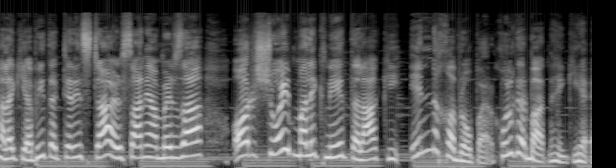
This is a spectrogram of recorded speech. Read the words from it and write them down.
हालाँकि अभी तक टेनिस स्टार सानिया मिर्ज़ा और शोएब मलिक ने तलाक की इन खबरों पर खुलकर बात नहीं की है।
